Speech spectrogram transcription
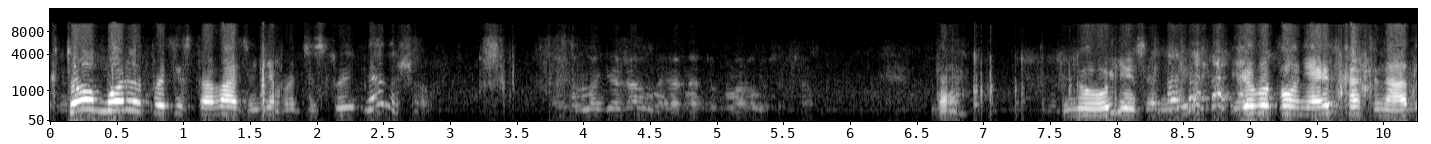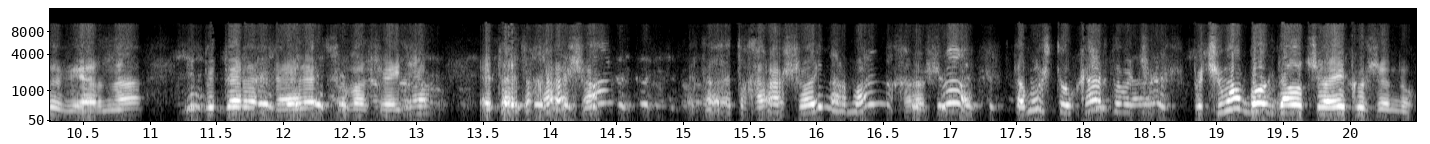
Кто может протестовать и не протестует, не нашел. Многие жены, наверное, тут моруются. Да? Ну, если они ее выполняют как надо, верно, и бедерахера с уважением, это, это хорошо. Это, это хорошо и нормально, хорошо. Потому что у каждого человека... Почему Бог дал человеку жену?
